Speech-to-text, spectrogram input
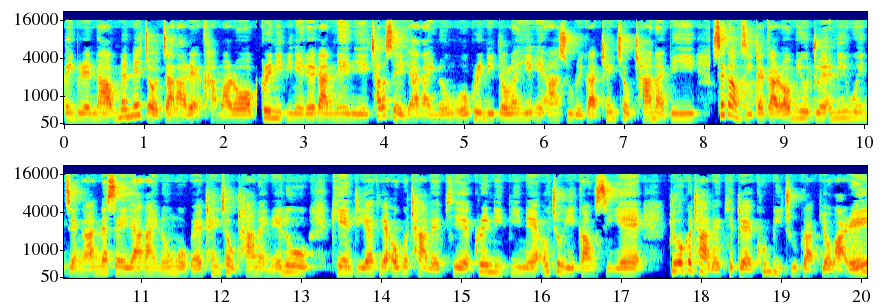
သိမ်းပြီးတဲ့နောက်နှစ်နှစ်ကျော်ကြာလာတဲ့အခါမှာတော့ဂရီနီပြည်နယ်ကနေမြေ60ရာခိုင်နှုန်းကိုဂရီနီတော်လှန်ရေးအင်အားစုတွေကထိန်းချုပ်ထားနိုင်ပြီးစစ်ကောင်စီတပ်ကတော့မြို့တွင်းအနီးဝန်းကျင်က20ရာခိုင်နှုန်းကိုပဲထိန်းချုပ်ထားနိုင်တယ်လို့ KNDF ရဲ့ဥက္ကဋ္ဌလည်းဖြစ်ဂရီနီပြည်နယ်အုပ်ချုပ်ရေးကောင်စီရဲ့ဒုဥက္ကဋ္ဌလည်းဖြစ်တဲ့ခွန်ပီထူးကပြောပါတယ်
